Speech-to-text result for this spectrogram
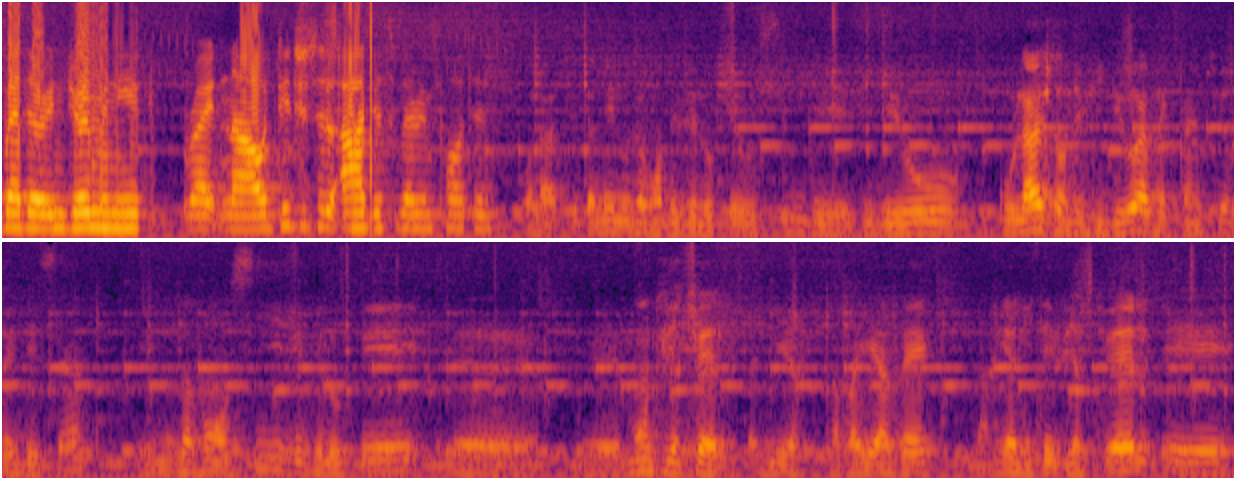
Whether in Germany right now, digital art is very important. Voilà, cette année nous avons développé aussi des vidéos, collages dans des vidéos avec peinture et dessin. Et nous avons aussi développé le, le monde virtuel, c'est-à-dire travailler avec la réalité virtuelle et.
